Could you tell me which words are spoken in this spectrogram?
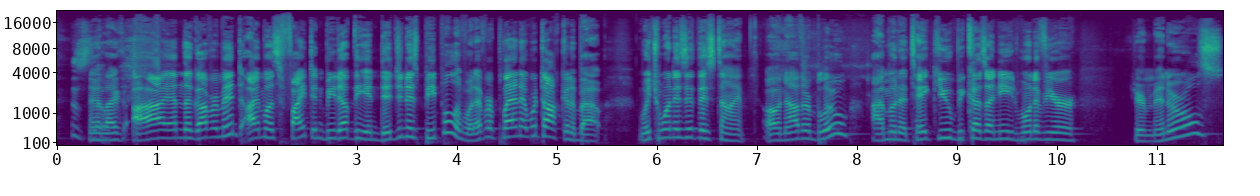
They're like, I am the government. I must fight and beat up the indigenous people of whatever planet we're talking about. Which one is it this time? Oh, now they're blue. I'm gonna take you because I need one of your your minerals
